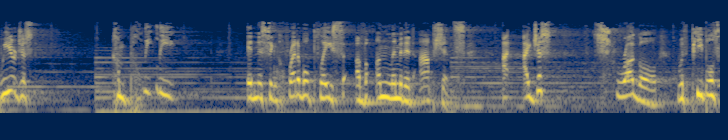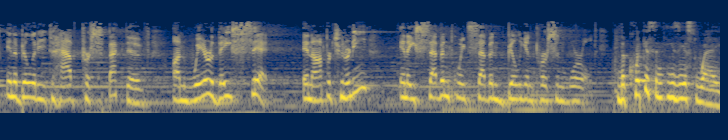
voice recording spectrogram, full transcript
We are just completely in this incredible place of unlimited options. I, I just struggle with people's inability to have perspective on where they sit in opportunity in a 7.7 billion person world. The quickest and easiest way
